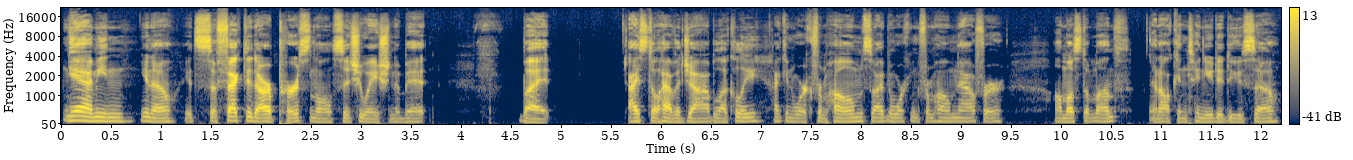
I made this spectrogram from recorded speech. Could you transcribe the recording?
yeah, I mean, you know, it's affected our personal situation a bit, but I still have a job, luckily. I can work from home. So I've been working from home now for almost a month and I'll continue to do so.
